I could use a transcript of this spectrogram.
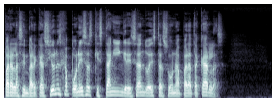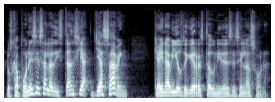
para las embarcaciones japonesas que están ingresando a esta zona para atacarlas. Los japoneses a la distancia ya saben que hay navíos de guerra estadounidenses en la zona.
